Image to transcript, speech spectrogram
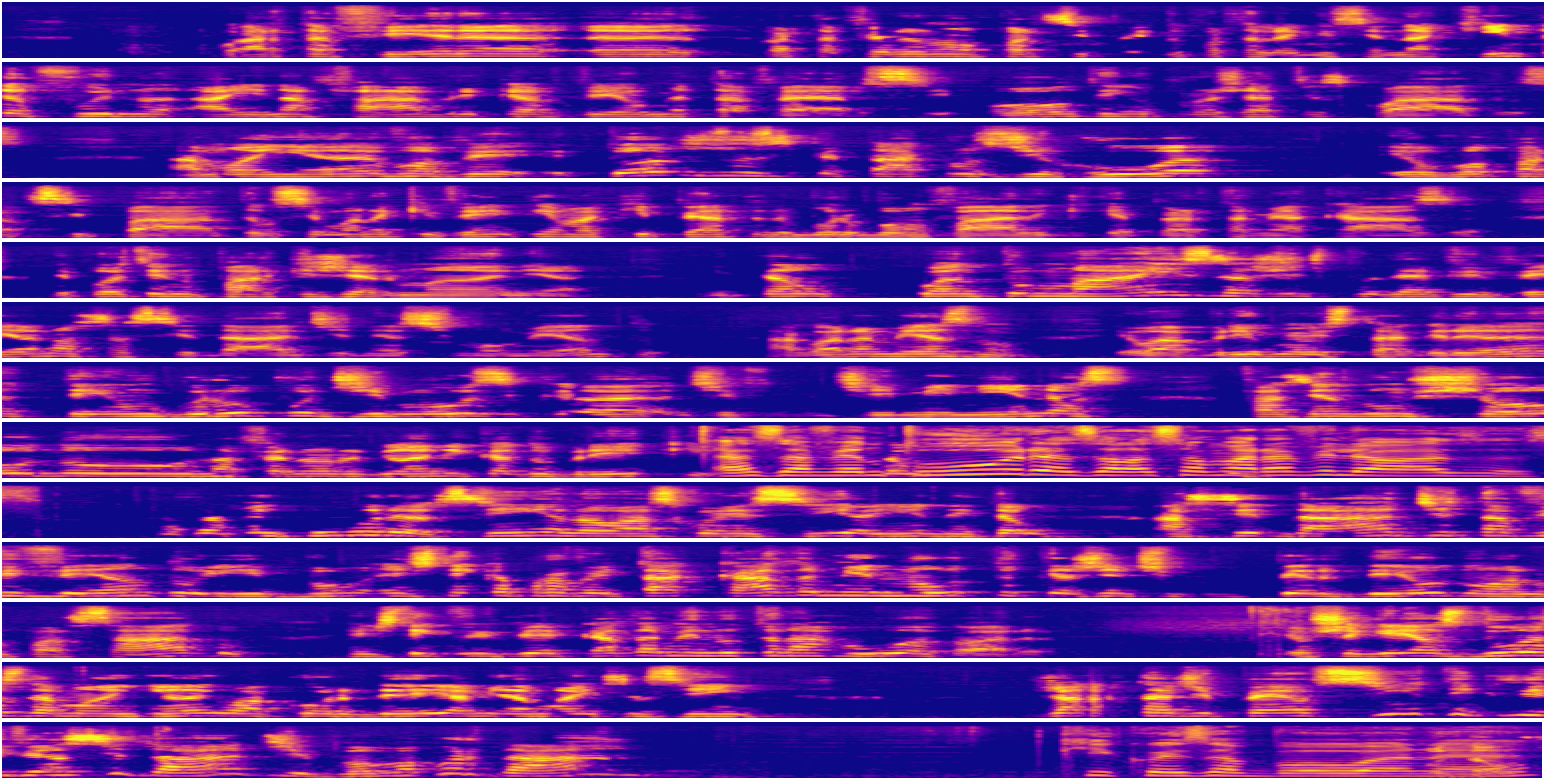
Quarta-feira, uh, quarta-feira eu não participei do Porto Alegre. Na quinta eu fui aí na fábrica ver o Metaverse. Ontem o Projeto Esquadros. Amanhã eu vou ver todos os espetáculos de rua eu vou participar. Então, semana que vem tem aqui perto do Bourbon Valley, que é perto da minha casa. Depois tem no Parque Germânia. Então, quanto mais a gente puder viver a nossa cidade neste momento, agora mesmo, eu abri o meu Instagram, tem um grupo de música de, de meninas fazendo um show no, na Feira Orgânica do Brick. As aventuras, então, elas são maravilhosas. As aventuras, sim, eu não as conhecia ainda. Então, a cidade está vivendo e a gente tem que aproveitar cada minuto que a gente perdeu no ano passado. A gente tem que viver cada minuto na rua agora. Eu cheguei às duas da manhã, eu acordei e a minha mãe disse assim: já que está de pé, eu, sim, tem que viver a cidade, vamos acordar. Que coisa boa, né?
